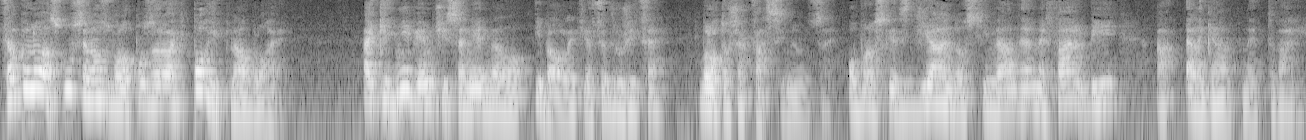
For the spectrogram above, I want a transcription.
Celkom nová skúsenosť bolo pozorovať pohyb na oblohe. Aj keď neviem, či sa nejednalo iba o letiace družice. Bolo to však fascinujúce. Obrovské vzdialenosti, nádherné farby a elegantné tvary.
